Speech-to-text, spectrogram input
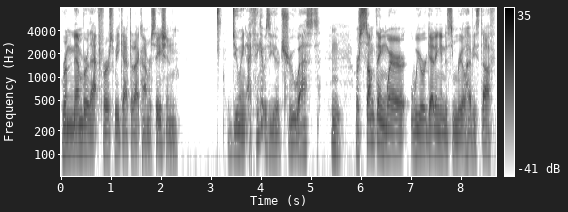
remember that first week after that conversation, doing I think it was either True West or something where we were getting into some real heavy stuff.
